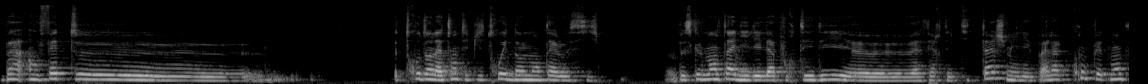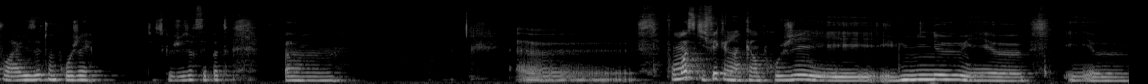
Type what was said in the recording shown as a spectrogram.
Bah, en fait, euh, trop dans l'attente et puis trop être dans le mental aussi. Parce que le mental, il est là pour t'aider à faire tes petites tâches, mais il n'est pas là complètement pour réaliser ton projet. C'est ce que je veux dire, c'est pas. Pour moi, ce qui fait qu'un projet est, est lumineux et, euh, et, euh,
